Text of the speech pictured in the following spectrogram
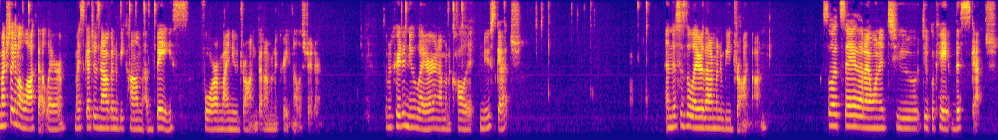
I'm actually going to lock that layer. My sketch is now going to become a base for my new drawing that I'm going to create in Illustrator. So I'm going to create a new layer and I'm going to call it New Sketch. And this is the layer that I'm going to be drawing on. So let's say that I wanted to duplicate this sketch.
